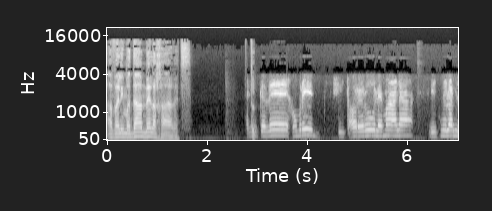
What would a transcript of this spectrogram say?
אבל עם אדם מלח הארץ. אני מקווה, איך אומרים, שיתעוררו למעלה וייתנו לנו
